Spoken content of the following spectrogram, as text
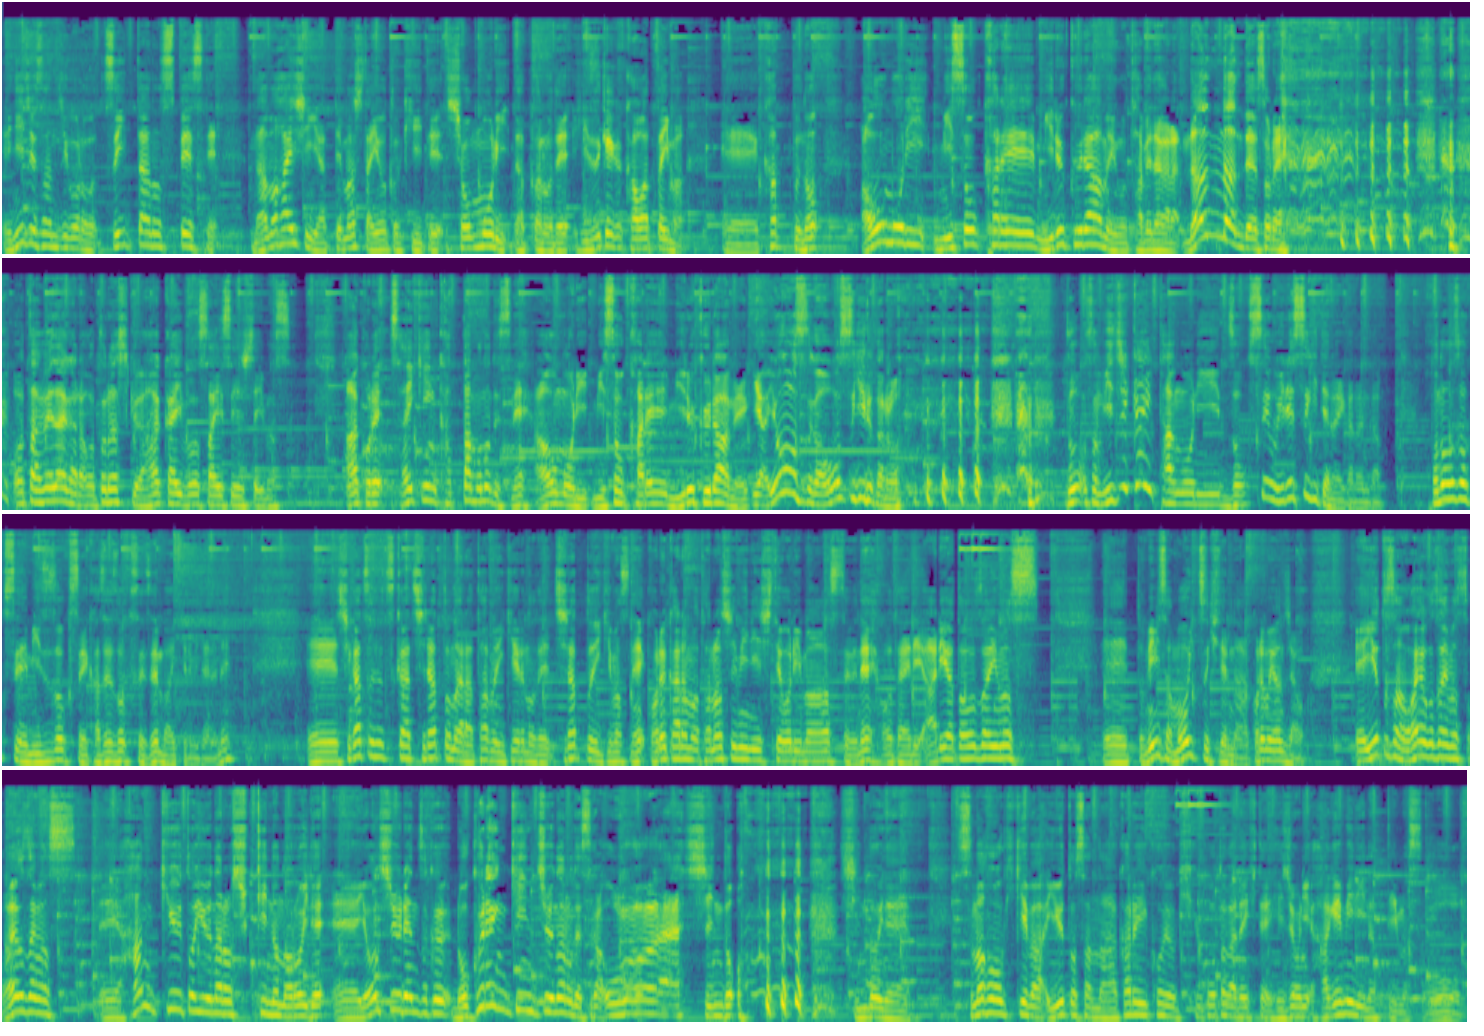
23時頃、ツイッターのスペースで生配信やってましたよと聞いて、しょんもりだったので、日付が変わった今、えー、カップの青森味噌カレーミルクラーメンを食べながら、何なんだよ、それ を食べながらおとなしくアーカイブを再生しています。あ、これ最近買ったものですね。青森味噌カレーミルクラーメン。いや、要素が多すぎるだろ。どその短い単語に属性を入れすぎてないかなんか。炎属性、水属性、風属性全部入ってるみたいなね。えー、4月2日、チラッとなら多分行けるので、チラッと行きますね。これからも楽しみにしております。というね、お便りありがとうございます。えー、っと、ミミさんもう一通来てるな。これも読んじゃおう。えー、ゆっとさんおはようございます。おはようございます。えー、半休という名の出勤の呪いで、えー、4週連続6連勤中なのですが、おー、しんど。しんどいね。スマホを聞けば、ゆうとさんの明るい声を聞くことができて非常に励みになっています。お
